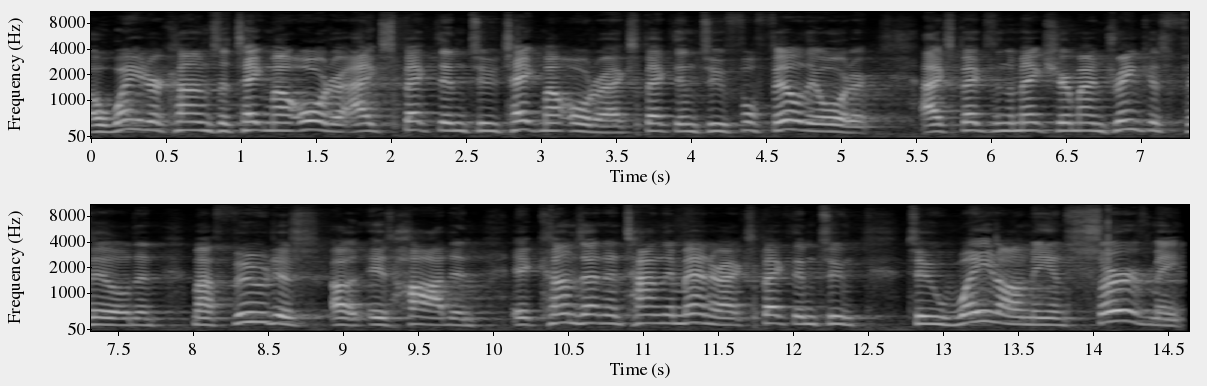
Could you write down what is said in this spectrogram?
a waiter comes to take my order. I expect them to take my order. I expect them to fulfill the order. I expect them to make sure my drink is filled and my food is, uh, is hot and it comes out in a timely manner. I expect them to, to wait on me and serve me.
